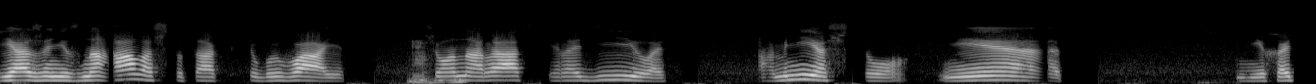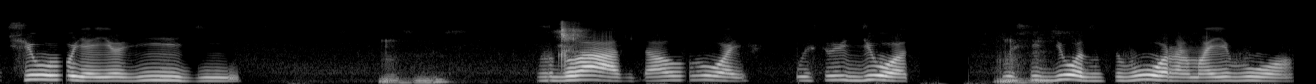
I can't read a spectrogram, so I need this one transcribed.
Я же не знала, что так все бывает, что Мгм. она раз и родилась. А мне что? Нет. Не хочу я ее видеть. Мгм. С глаз долой. Пусть уйдет. Пусть идет с двора моего.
